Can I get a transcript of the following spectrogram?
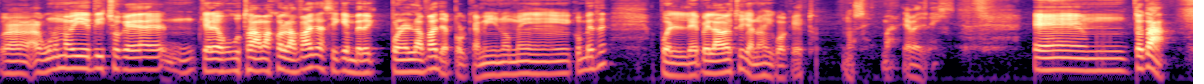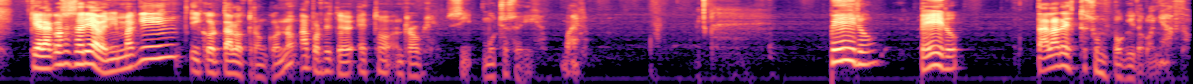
Pues algunos me habéis dicho que, les gustaba más con las vallas, así que en vez de poner las vallas, porque a mí no me convence, pues le he pelado esto y ya no es igual que esto. No sé, bueno, ya veréis. Eh, total, que la cosa sería venirme aquí y cortar los troncos, ¿no? Ah, por cierto, esto es roble. Sí, mucho seguido. Bueno. Pero, pero, talar esto es un poquito coñazo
